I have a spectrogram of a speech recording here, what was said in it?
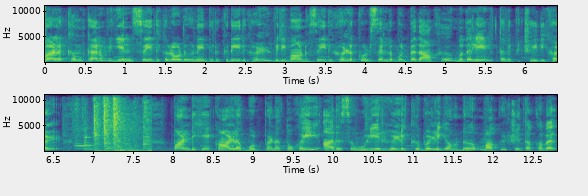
வணக்கம். கருளியின் செய்திகளோடு இணைந்திருக்கிறீர்கள். விரிவான செய்திகளுக்குள் செல்ல முன்பதாக முதலில் தலைப்புச் செய்திகள். பண்டிகை கால முற்பணத் தொகை அரசு ஊழியர்களுக்கு வெளியான மகிழ்ச்சி தகவல்.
